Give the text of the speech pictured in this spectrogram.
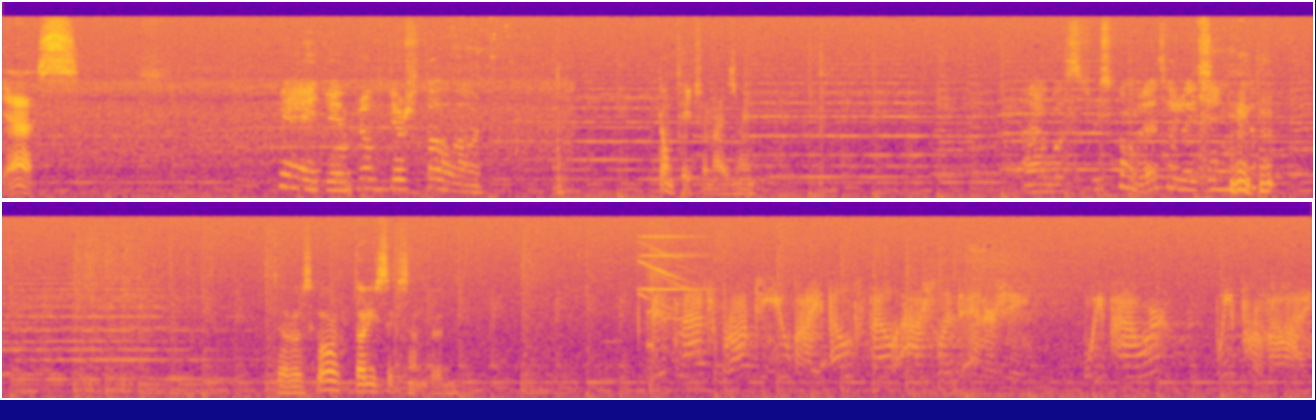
Yes. Yay, you improved your score. Don't patronize me. I was just congratulating you. Total score 3600. This match brought to you by Elfell Ashland Energy. We power, we provide.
